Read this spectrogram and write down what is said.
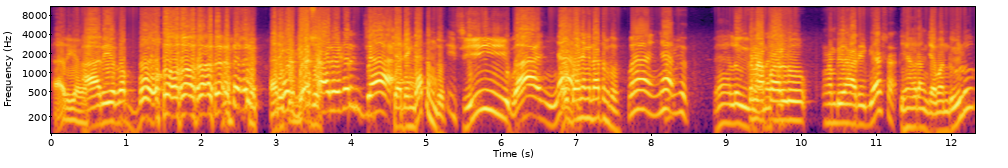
Hari apa? Hari Rebo. Hari Oh, kerja tuh. hari kerja. Si ada yang datang tuh. Isi banyak. Oh, banyak yang datang tuh. Banyak. Ya lu Kenapa sih? lu ngambil hari biasa? Ya orang zaman dulu.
